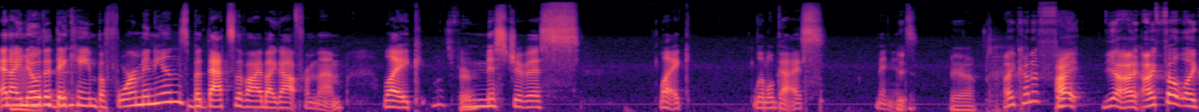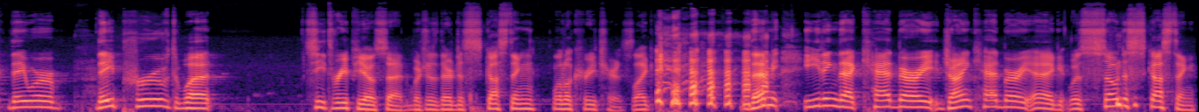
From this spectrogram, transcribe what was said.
And I know that Hmm. they came before minions, but that's the vibe I got from them. like That's fair. mischievous, like little guys, minions. Yeah, I kind of felt. I- yeah, I, I felt like they were. They proved what C-3PO said, which is they're disgusting little creatures. Like them eating that Cadbury giant Cadbury egg was so disgusting.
